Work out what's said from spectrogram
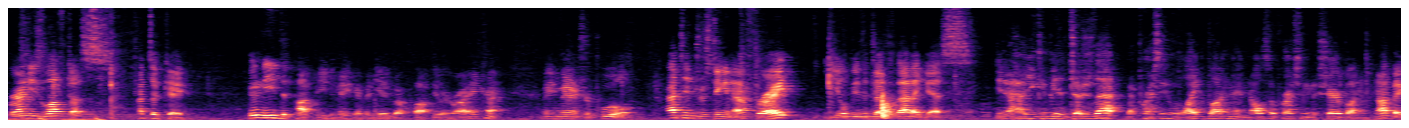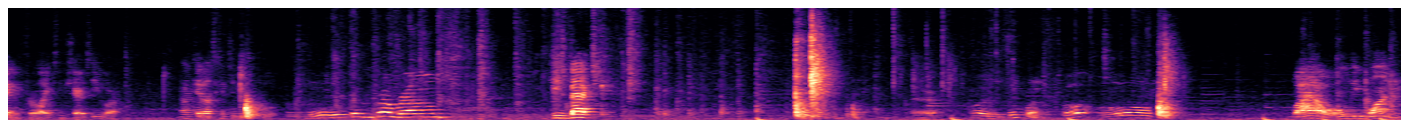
Brandy's left us. That's okay. Who needs a puppy to make a video go popular, right? I mean, miniature pool. That's interesting enough, right? You'll be the judge of that, I guess. You know how you can be the judge of that? By pressing the like button and also pressing the share button. Not begging for likes and shares, you are. Okay, let's continue the pool. Oh, here comes Brown Brown. He's back. There. Oh, there's a big one. Oh, oh. Wow, only one.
